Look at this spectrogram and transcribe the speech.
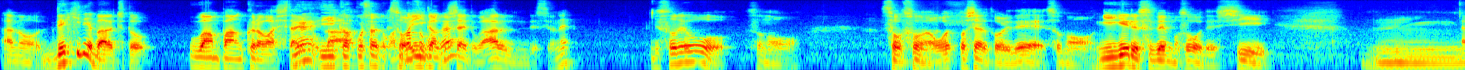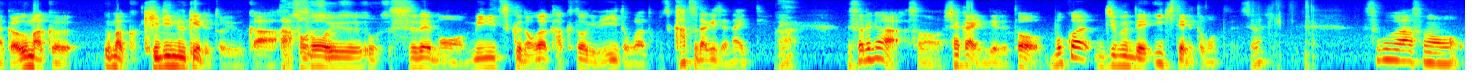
あのできればちょっとワンパン食らわしたいとか、ねいい格好したいとかありますそういい格好したいとかあるんですよね。でそれをそのそうそうおおっしゃる通りでその逃げる術もそうですしうーんなんかうまくうまく切り抜けるというかあそういう術も身につくのが格闘技でいいところだと思うんです勝つだけじゃないっていうね。はいでそれがその社会に出ると僕は自分で生きてると思ってるんですよね。そこがその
